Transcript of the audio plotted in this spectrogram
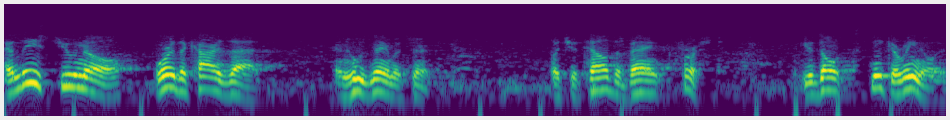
At least you know where the car's at and whose name it's in. But you tell the bank first. You don't sneak a Reno in.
